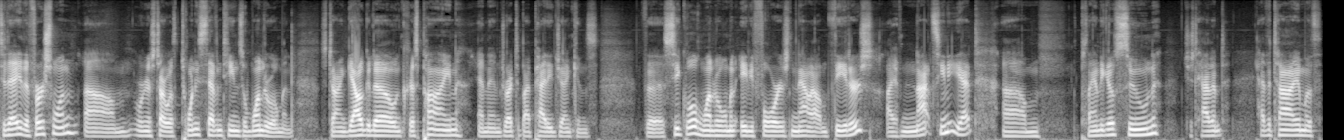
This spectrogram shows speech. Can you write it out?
today, the first one, um, we're going to start with 2017's Wonder Woman, starring Gal Gadot and Chris Pine, and then directed by Patty Jenkins. The sequel, Wonder Woman 84, is now out in theaters. I have not seen it yet. Um, plan to go soon. Just haven't had the time with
